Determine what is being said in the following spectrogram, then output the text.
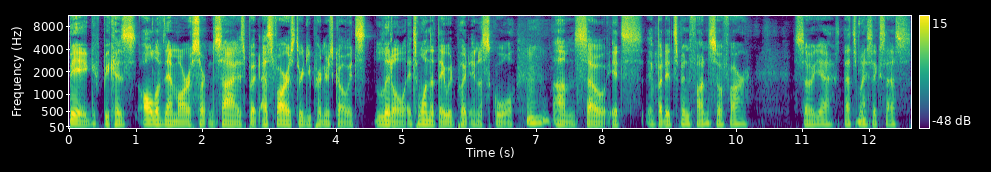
big because all of them are a certain size. But as far as 3D printers go, it's little. It's one that they would put in a school. Um, so it's but it's been fun so far. So yeah, that's my success.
